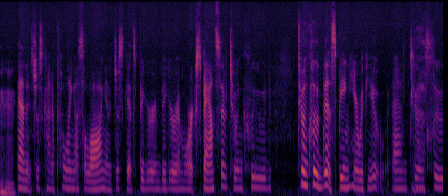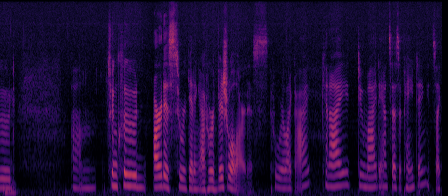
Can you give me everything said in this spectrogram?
Mhm. and it's just kind of pulling us along and it just gets bigger and bigger and more expansive to include to include this being here with you and to Yes. include um, to include artists who are getting out who are visual artists who are like i can i do my dance as a painting it's like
